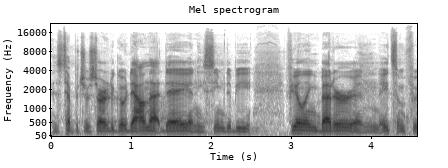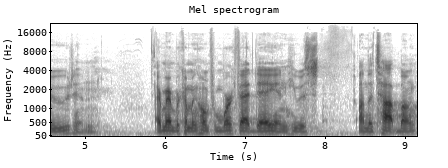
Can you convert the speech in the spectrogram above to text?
His temperature started to go down that day, and he seemed to be feeling better and ate some food. And I remember coming home from work that day, and he was on the top bunk,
